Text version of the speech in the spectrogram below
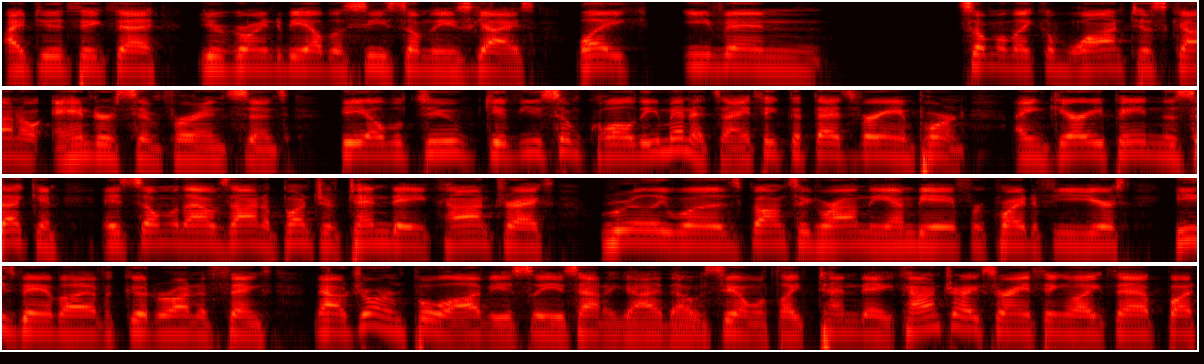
I do think that you're going to be able to see some of these guys, like even someone like a Juan Toscano Anderson, for instance, be able to give you some quality minutes. And I think that that's very important. I mean, Gary Payton II is someone that was on a bunch of 10 day contracts, really was bouncing around the NBA for quite a few years. He's been able to have a good run of things. Now, Jordan Poole, obviously, is not a guy that was dealing with like 10 day contracts or anything like that, but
